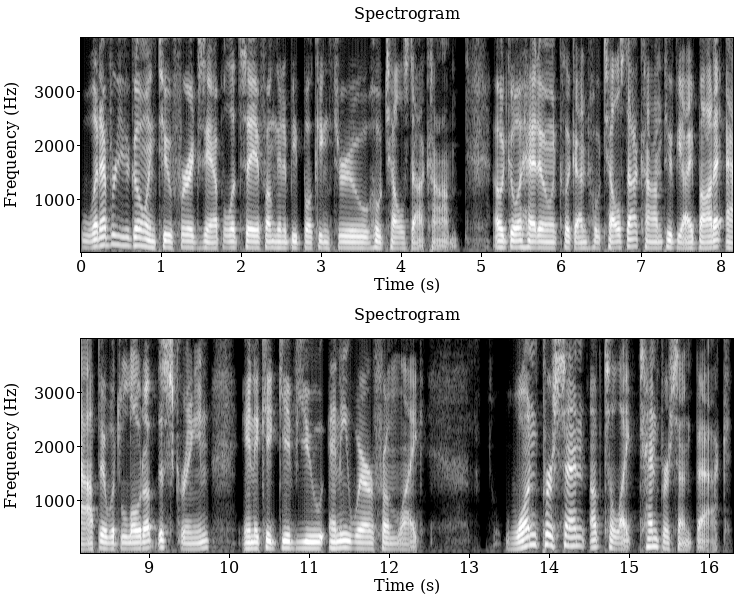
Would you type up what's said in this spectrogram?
whatever you're going to, for example, let's say if I'm going to be booking through hotels.com, I would go ahead and click on hotels.com through the Ibotta app. It would load up the screen and it could give you anywhere from like 1% up to like 10% back.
